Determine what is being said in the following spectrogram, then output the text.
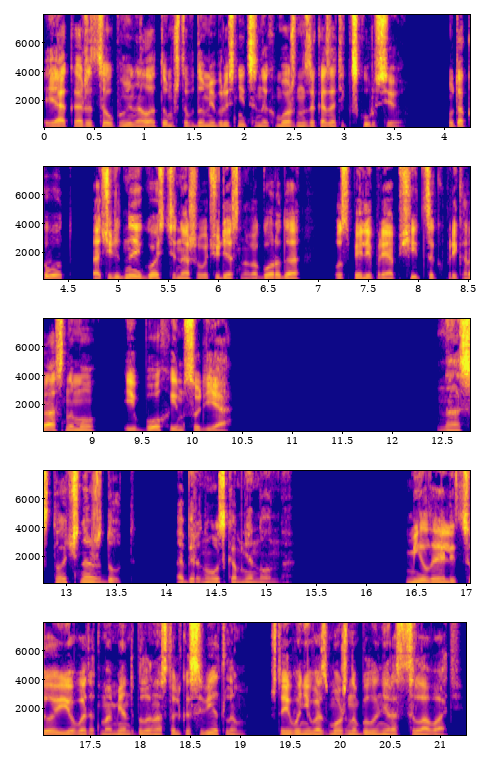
Я, кажется, упоминал о том, что в доме Брусницыных можно заказать экскурсию. Ну так вот, очередные гости нашего чудесного города успели приобщиться к прекрасному, и бог им судья. «Нас точно ждут?» — обернулась ко мне Нонна. Милое лицо ее в этот момент было настолько светлым, что его невозможно было не расцеловать,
